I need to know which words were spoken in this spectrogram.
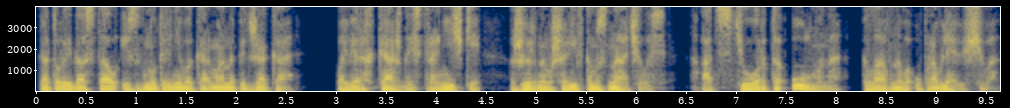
который достал из внутреннего кармана пиджака. Поверх каждой странички жирным шрифтом значилось «От Стюарта Улмана, главного управляющего».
